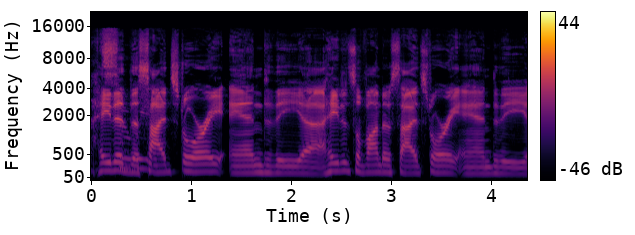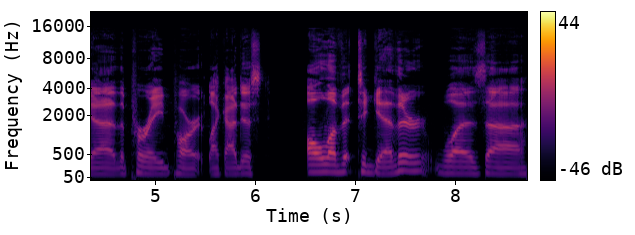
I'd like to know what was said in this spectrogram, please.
Hated so the weird. side story and the uh hated Sylvando's side story and the uh the parade part. Like I just all of it together was uh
